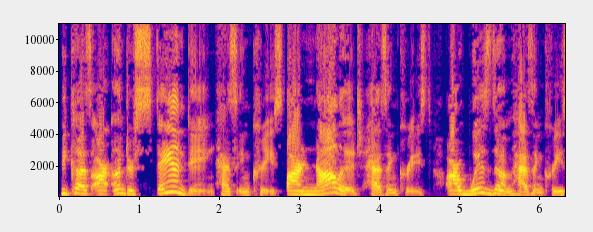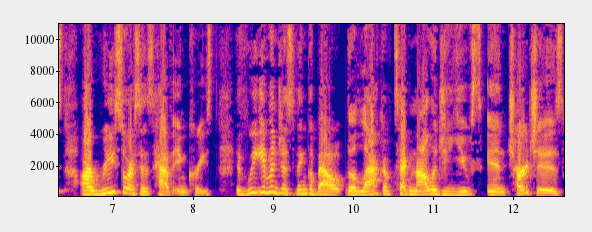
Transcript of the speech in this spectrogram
because our understanding has increased, our knowledge has increased, our wisdom has increased, our resources have increased. If we even just think about the lack of technology use in churches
